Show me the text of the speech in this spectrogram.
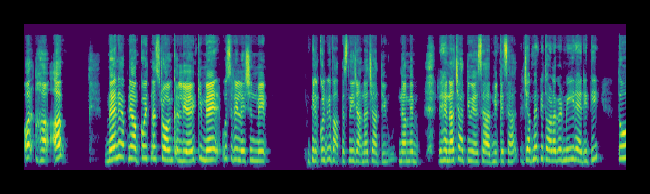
और हाँ, अब मैंने अपने आप को इतना स्ट्रॉन्ग कर लिया है कि मैं उस रिलेशन में बिल्कुल भी वापस नहीं जाना चाहती हूँ, ना मैं रहना चाहती हूँ ऐसे आदमी के साथ। जब मैं पिथौरागढ़ में ही रह रही थी, तो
